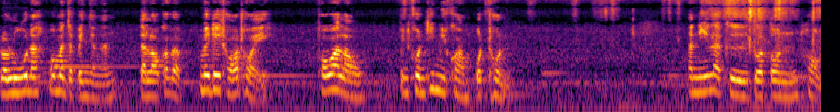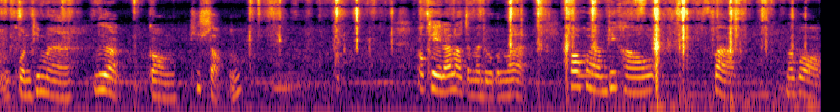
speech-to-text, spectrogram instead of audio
เรารู้นะว่ามันจะเป็นอย่างนั้น แต่เราก็แบบไม่ได้ท้อถอย เพราะว่าเราเป็นคนที่มีความอดทน อันนี้แหละคือตัวตนของคนที่มาเลือกกองที่สองโอเคแล้วเราจะมาดูกันว่า ข้อความที่เขาฝากมาบอก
